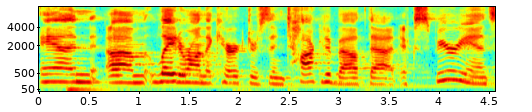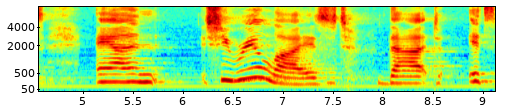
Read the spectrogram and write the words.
And um, later on, the characters then talked about that experience, and she realized that it's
